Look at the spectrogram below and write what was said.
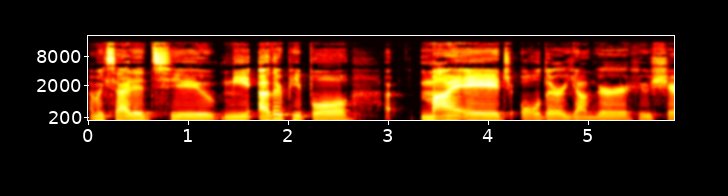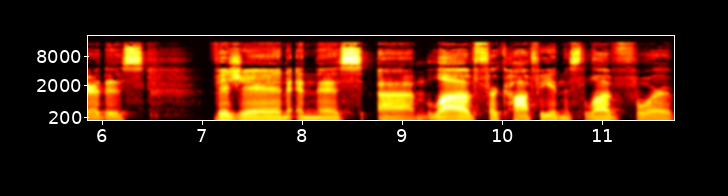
I'm excited to meet other people my age, older, younger, who share this vision and this um, love for coffee and this love for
